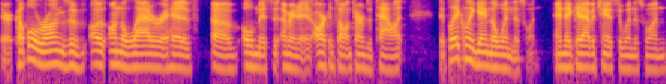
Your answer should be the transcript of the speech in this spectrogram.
there are a couple of rungs of uh, on the ladder ahead of of Ole Miss. I mean, in Arkansas in terms of talent. If they play a clean game, they'll win this one, and they could have a chance to win this one,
